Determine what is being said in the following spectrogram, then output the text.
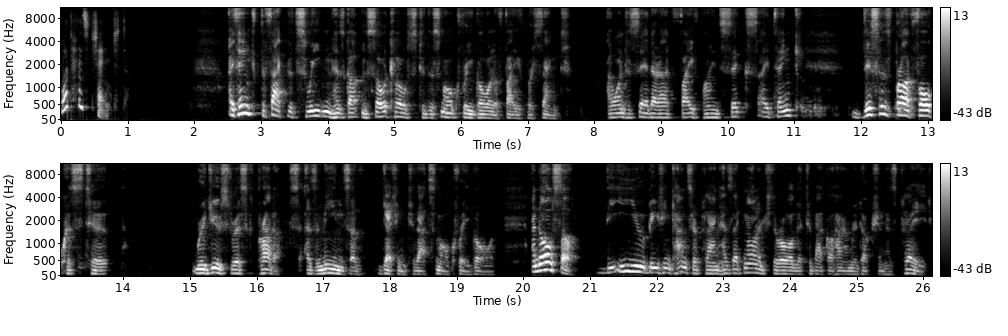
What has changed? I think the fact that Sweden has gotten so close to the smoke free goal of 5%. I want to say they're at 5.6, I think. This has brought focus to reduced risk products as a means of getting to that smoke free goal. And also, the EU Beating Cancer Plan has acknowledged the role that tobacco harm reduction has played.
